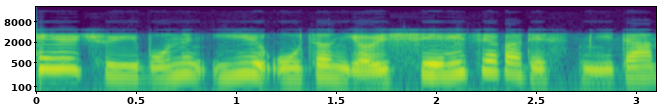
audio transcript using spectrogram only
해일주의보는 2일 오전 10시에 해제가 됐습니다.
